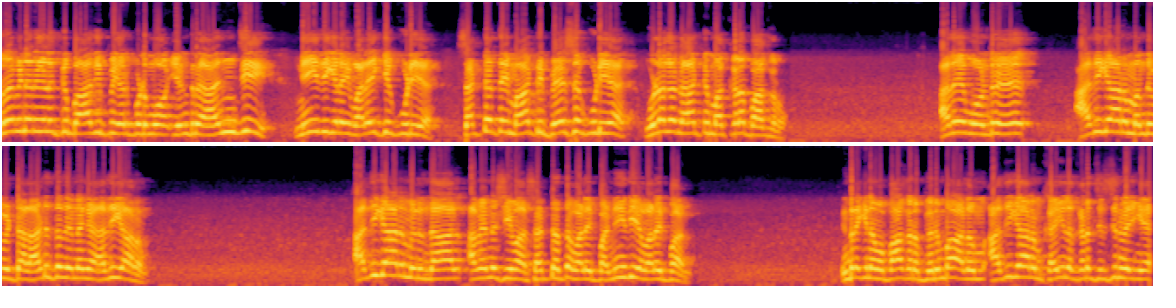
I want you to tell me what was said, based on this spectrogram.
உறவினர்களுக்கு பாதிப்பு ஏற்படுமோ என்று அஞ்சி நீதிகளை வளைக்கக்கூடிய சட்டத்தை மாற்றி பேசக்கூடிய உலக நாட்டு மக்களை பார்க்குறோம் அதே போன்று அதிகாரம் வந்துவிட்டால் அடுத்தது என்னங்க? அதிகாரம். அதிகாரம் இருந்தால் அவன் என்ன செய்வான்? சட்டத்தை வளைப்பான் நீதியை வளைப்பான். இன்றைக்கு நம்ம பார்க்குறோம் பெரும்பாலும் அதிகாரம் கையில் கிடைச்சிருச்சுன்னு வைங்க.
